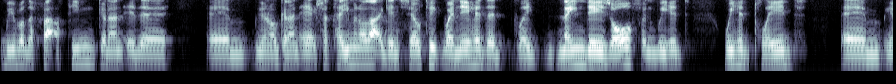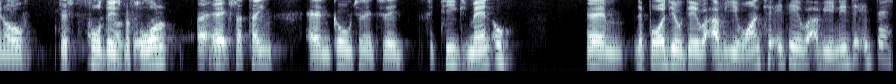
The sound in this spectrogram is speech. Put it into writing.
we were the fitter team going into the, um, you know, into extra time and all that against Celtic when they had, had like nine days off, and we had we had played, um, you know, just four days before uh, extra time, and Goldson had said fatigue's mental. Um, the body will do whatever you want it to do, whatever you need it to do."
